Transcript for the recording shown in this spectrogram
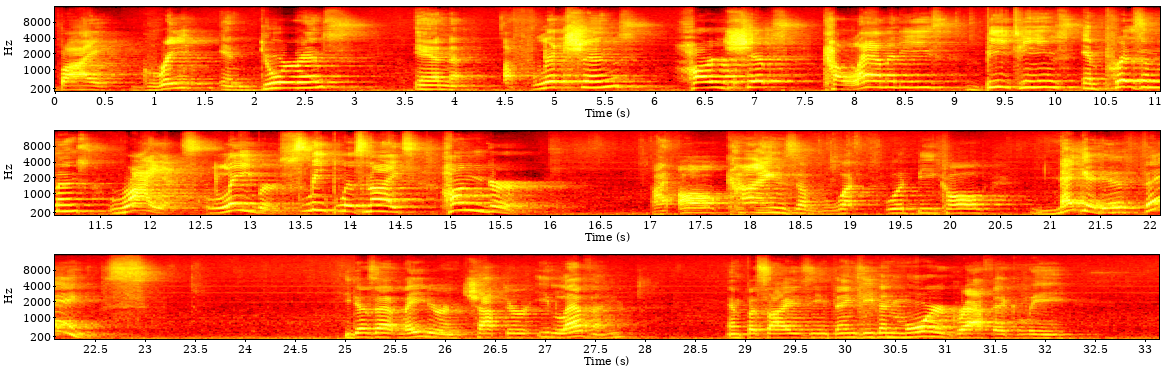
By great endurance in afflictions, hardships, calamities, beatings, imprisonments, riots, labors, sleepless nights, hunger, by all kinds of what would be called negative things. He does that later in chapter 11, emphasizing things even more graphically.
